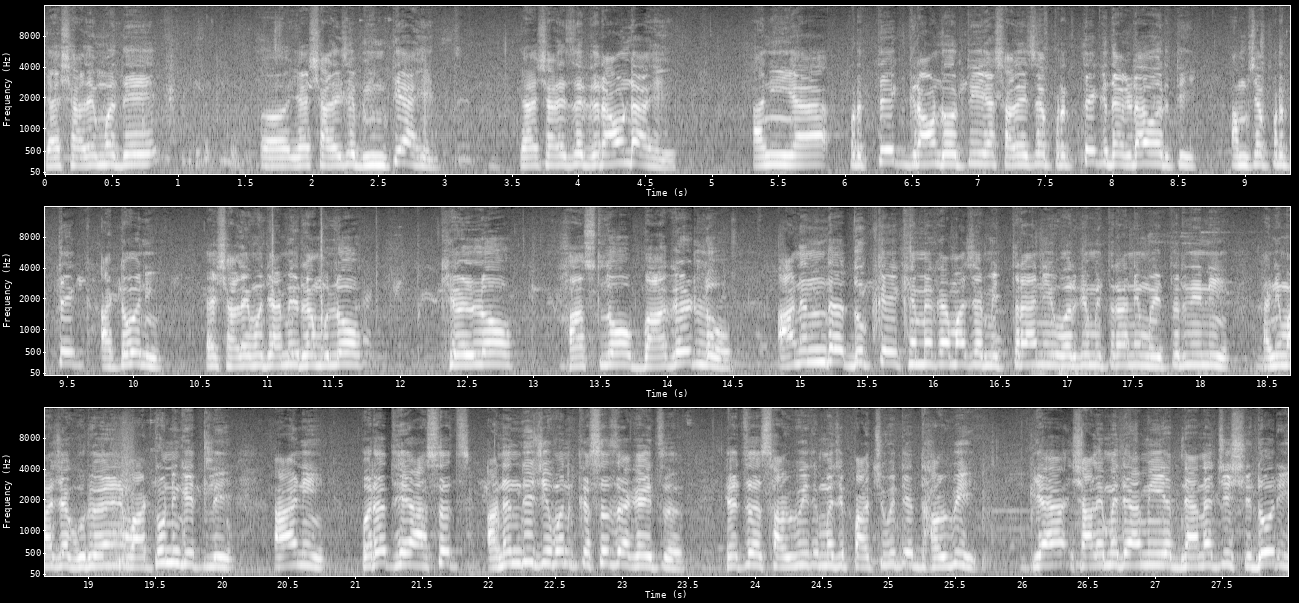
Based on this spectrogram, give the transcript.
या शाळेमध्ये या शाळेच्या भिंती आहेत. या शाळेचं ग्राउंड आहे. आणि या प्रत्येक ग्राउंडवरती या शाळेच्या प्रत्येक दगडावरती आमच्या प्रत्येक आठवणी या शाळेमध्ये आम्ही रमलो खेळलो हसलो बागडलो आनंद दुःख एकमेका माझ्या मित्रांनी वर्गमित्रांनी मैत्रिणींनी आणि माझ्या गुरुवांनी वाटून घेतली. आणि परत हे असंच आनंदी जीवन कसं जगायचं? याचं सहावी ते- म्हणजे पाचवी ते दहावी या शाळेमध्ये आम्ही या ज्ञानाची शिदोरी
